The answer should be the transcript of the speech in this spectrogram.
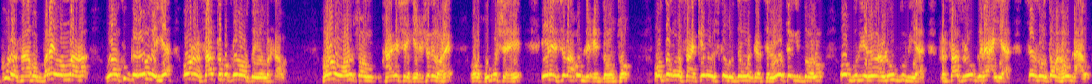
kula taababarayba maaha waa ku galoodaya oo rasaastaba kula ordayo markaaba. Hore waanu soo kaaga sheekay cishadii hore oon kugu sheegay inay sidaa u dhici doonto oo dad masaakiin oo iska hurdo ma garatay loo tegi doono oo guryo lagu gubiyaa rasaas lagu garaacayaa sida doontaba ha u dhacdo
